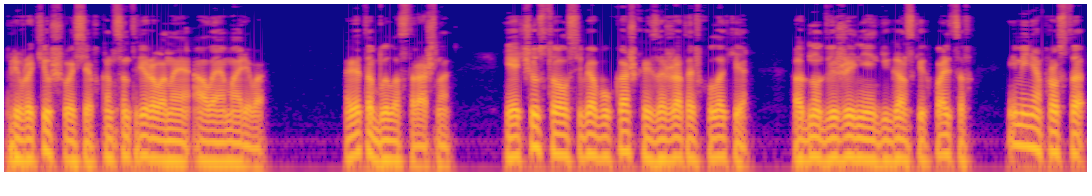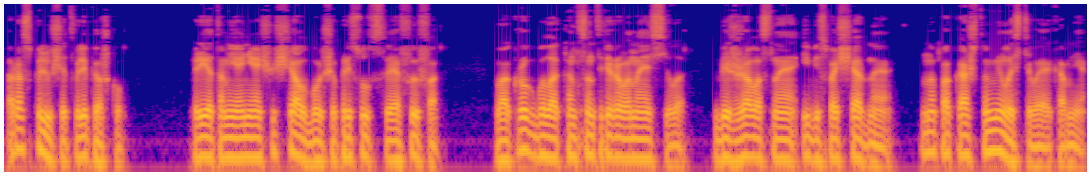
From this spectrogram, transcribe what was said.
превратившегося в концентрированное алое марево. Это было страшно. Я чувствовал себя букашкой, зажатой в кулаке. Одно движение гигантских пальцев, и меня просто расплющит в лепешку. При этом я не ощущал больше присутствия Фыфа. Вокруг была концентрированная сила, безжалостная и беспощадная, но пока что милостивая ко мне.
